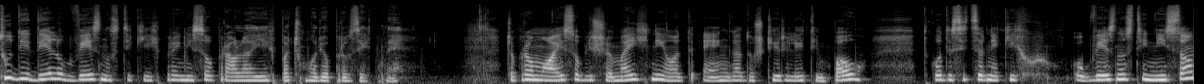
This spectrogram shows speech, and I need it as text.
tudi del obveznosti, ki jih prej niso upravljali, jih pač morajo prevzeti. Ne. Čeprav moji so bili še majhni, od enega do štiri let in pol, tako da sicer nekih obveznosti niso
